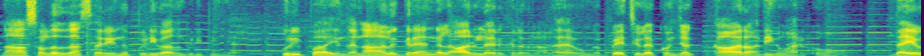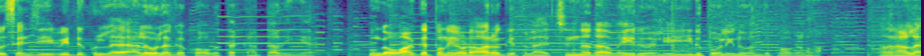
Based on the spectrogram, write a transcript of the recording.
நான் சொல்கிறது தான் சரின்னு பிடிவாதம் பிடிப்பீங்க. குறிப்பாக இந்த நாலு கிரகங்கள் ஆறில் இருக்கிறதுனால உங்கள் பேச்சில் கொஞ்சம் காரம் அதிகமாக இருக்கும். தயவு செஞ்சு வீட்டுக்குள்ளே அலுவலக கோபத்தை காட்டாதீங்க. உங்கள் வாழ்க்கை துணையோட ஆரோக்கியத்தில் சின்னதாக வயிறு வலி இடுப்பு வலின்னு வந்து போகலாம். அதனால்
